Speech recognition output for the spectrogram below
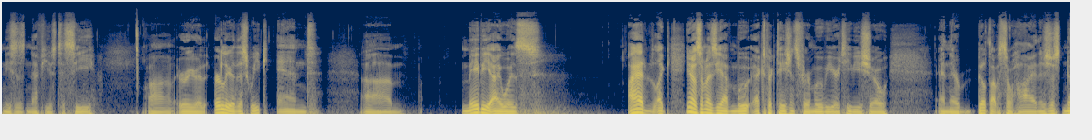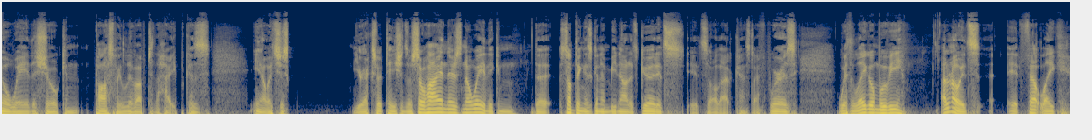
nieces, and nephews to see uh, earlier earlier this week, and um, maybe I was, I had like you know sometimes you have mo- expectations for a movie or TV show, and they're built up so high, and there's just no way the show can possibly live up to the hype because you know it's just your expectations are so high, and there's no way they can the something is going to be not as good. It's it's all that kind of stuff. Whereas with a Lego movie I don't know. It's it felt like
